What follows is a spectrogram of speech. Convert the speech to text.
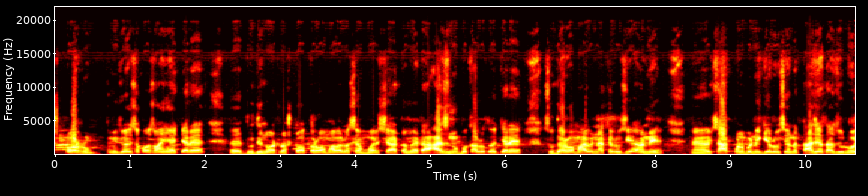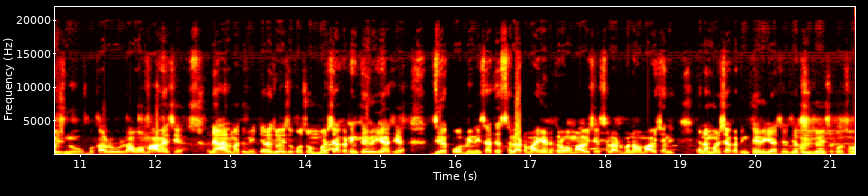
સ્ટોર રૂમ તમે જોઈ શકો છો, અહીંયા અત્યારે દૂધીનો આટલો સ્ટોક કરવામાં આવેલો છે, મરચા, ટમેટા, આજનું બકાલું તો અત્યારે સુધારવામાં આવી નાખેલું છે અને શાક પણ બની ગયેલું છે અને તાજે તાજું રોજનું બકાલું લાવવામાં આવે છે. અને હાલમાં તમે અત્યારે જોઈ શકો છો, મરચા કટિંગ થઈ રહ્યા છે. જે કોબીની સાથે સલાડમાં એડ કરવામાં આવે છે, સલાડ બનાવવામાં આવે છે ને, એના મરચા કટિંગ થઈ રહ્યા છે, જે તમે જોઈ શકો છો.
